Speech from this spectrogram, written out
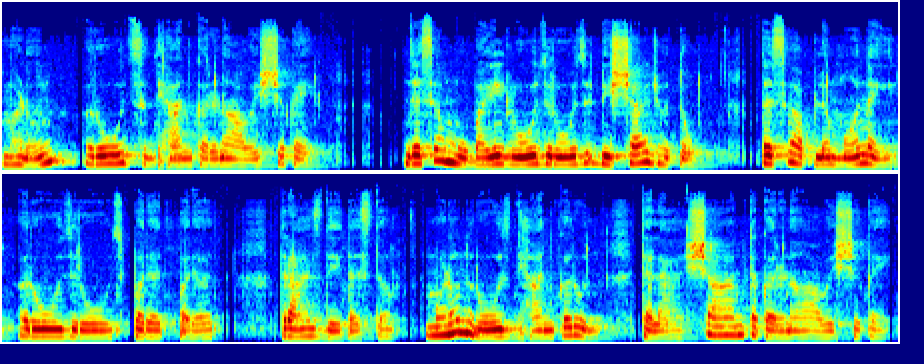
म्हणून रोज ध्यान करणं आवश्यक आहे. जसं मोबाईल रोज रोज डिस्चार्ज होतो तसं आपलं मनही रोज रोज परत परत त्रास देत असतं. म्हणून रोज ध्यान करून त्याला शांत करणं आवश्यक आहे.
